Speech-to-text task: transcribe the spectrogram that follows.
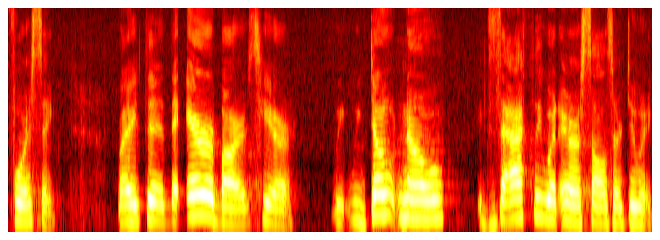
forcing, right? The, the error bars here, we, we don't know exactly what aerosols are doing.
